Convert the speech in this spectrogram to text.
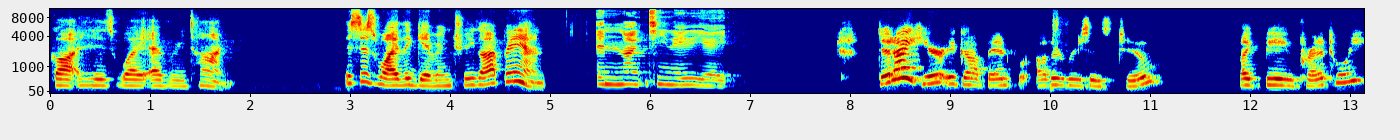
got his way every time. This is why the Giving Tree got banned in 1988. Did I hear it got banned for other reasons too? Like being predatory?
